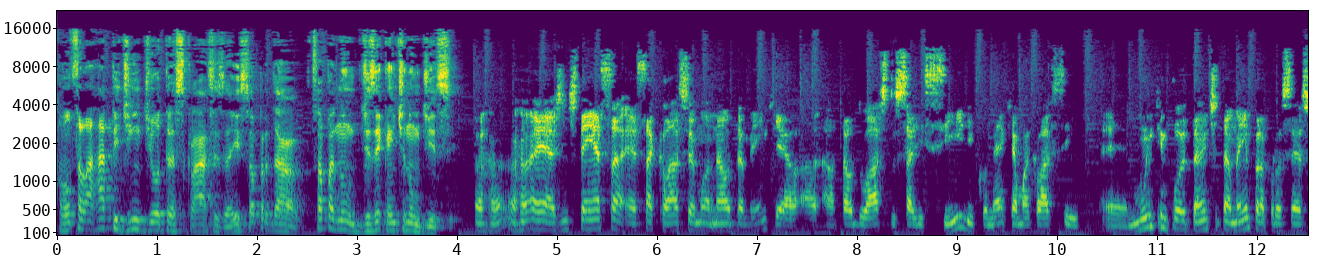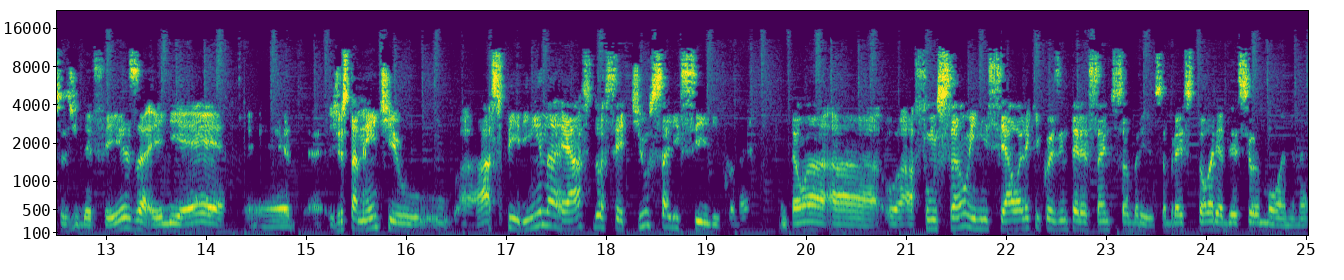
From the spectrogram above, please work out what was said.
vamos falar rapidinho de outras classes aí, só para dar, só para não dizer que a gente não disse. Uhum, é, a gente tem essa, essa classe hormonal também, que é a, a, a tal do ácido salicílico, né? Que é uma classe é, muito importante importante também para processos de defesa. Ele é, é justamente o, a aspirina é ácido acetil salicílico, né? Então, a, a, a, função inicial, olha que coisa interessante sobre, sobre a história desse hormônio, né?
